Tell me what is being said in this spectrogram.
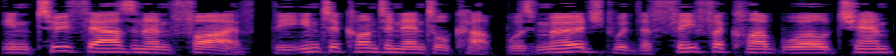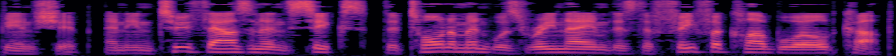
In 2005, the Intercontinental Cup was merged with the FIFA Club World Championship, and in 2006, the tournament was renamed as the FIFA Club World Cup.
